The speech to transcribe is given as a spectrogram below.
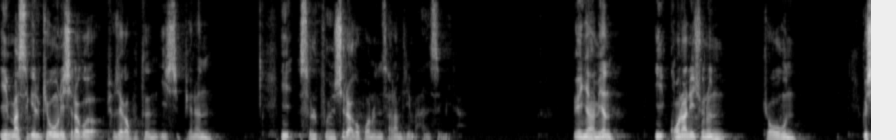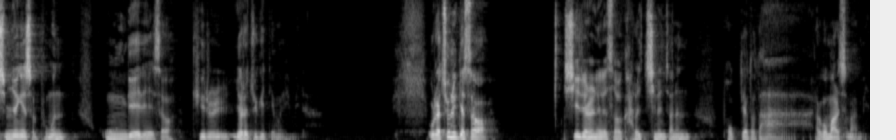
이 마스길 교훈의 시라고 표제가 붙은 이 시편은 이 슬픈 시라고 보는 사람들이 많습니다. 왜냐하면 이 고난이 주는 교훈, 그 심령의 슬픔은 웅계에 대해서 귀를 열어주기 때문입니다. 우리가 주님께서 시련을 내려서 가르치는 자는 복되도다 라고 말씀합니다.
